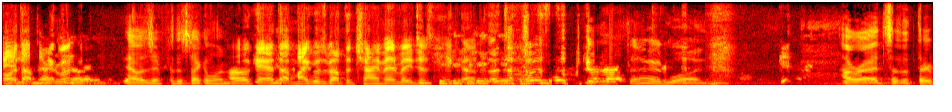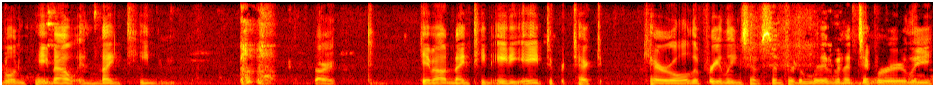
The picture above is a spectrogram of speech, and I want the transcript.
oh, I thought third one? That was it for the second one. Oh, okay, I thought Mike was about to chime in, but he just hiccuped. the third one. All right, so the third one came out in 19 Sorry. Came out in 1988 to protect Carol. The Freelings have sent her to live in a temporarily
